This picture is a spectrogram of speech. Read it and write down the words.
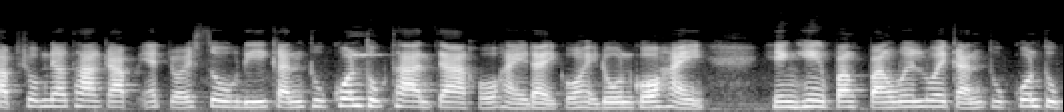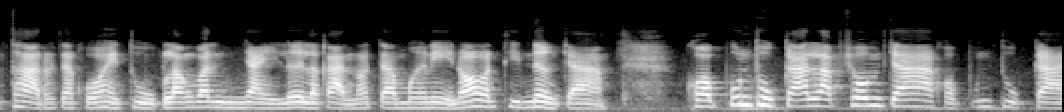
รับชมแนวทางกับแอดจอยสูกดีกันทุกคนทุกท่านจ้าขอให้ได้ขอให้โดนขอให้เฮงเฮงปังปังรวยรวยกันทุกคนทุกท่านเราจะขอให้ถูกรางวัลใหญ่เลยละกันเนาะจ้าเมื่อนี้เนาะวันที่หนึ่งจ้าขอบคุณถูกการรับชมจ้าขอบคุณถูกการ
